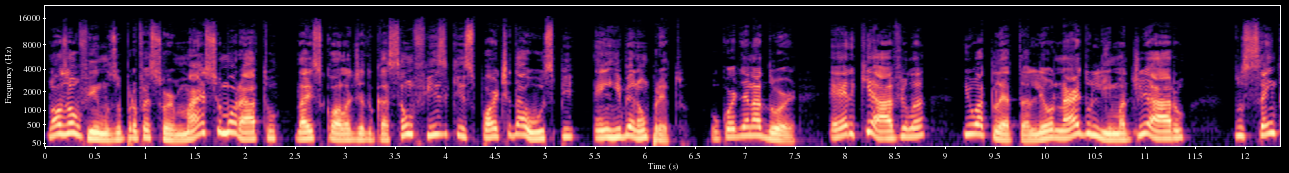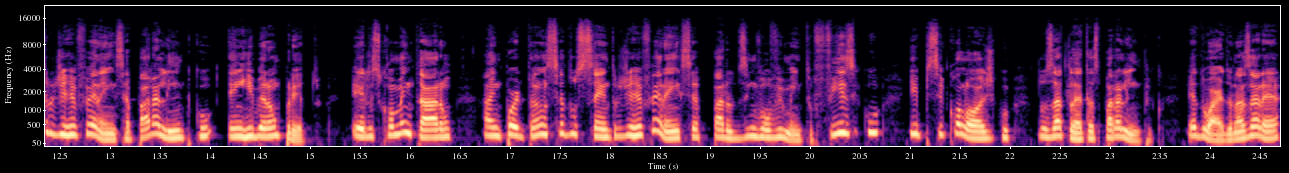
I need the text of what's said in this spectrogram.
Nós ouvimos o professor Márcio Morato, da Escola de Educação Física e Esporte da USP, em Ribeirão Preto, o coordenador Eric Ávila e o atleta Leonardo Lima de Aro, do Centro de Referência Paralímpico em Ribeirão Preto. Eles comentaram a importância do centro de referência para o desenvolvimento físico e psicológico dos atletas paralímpicos. Eduardo Nazaré,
